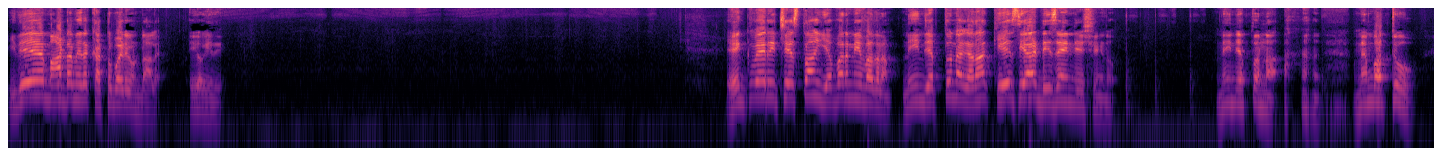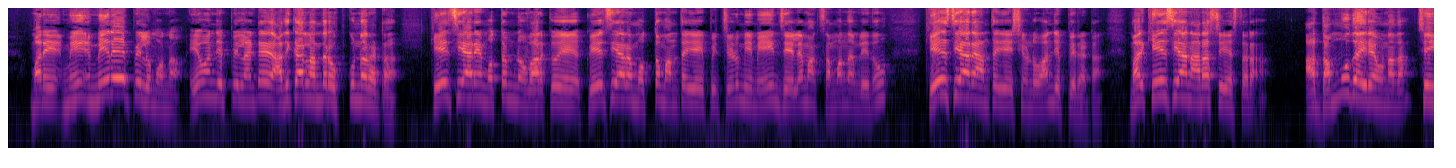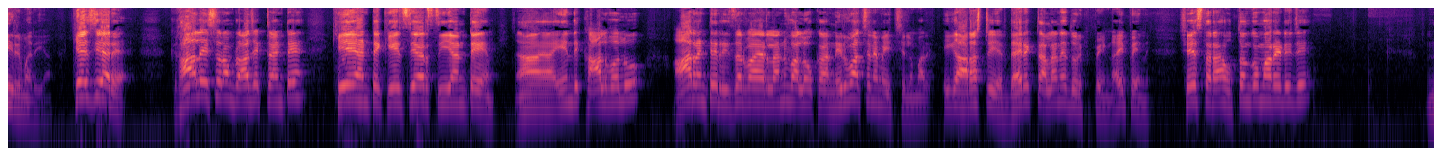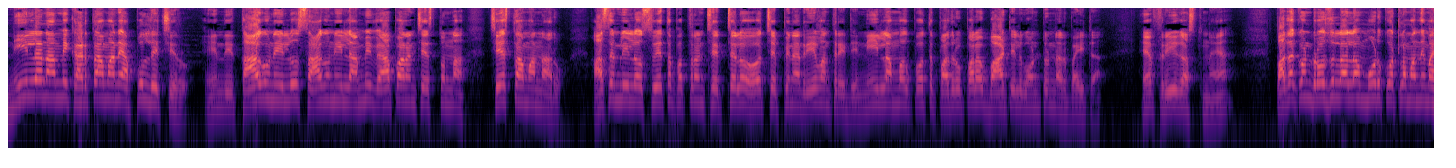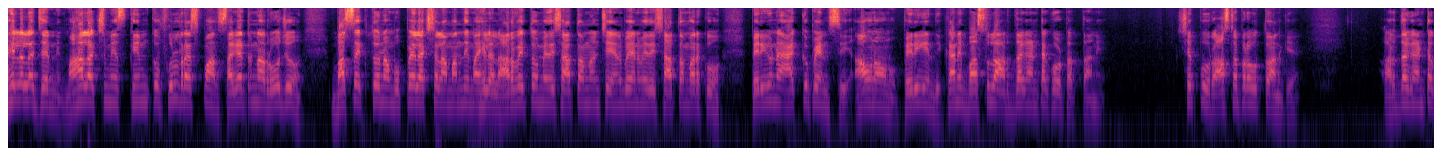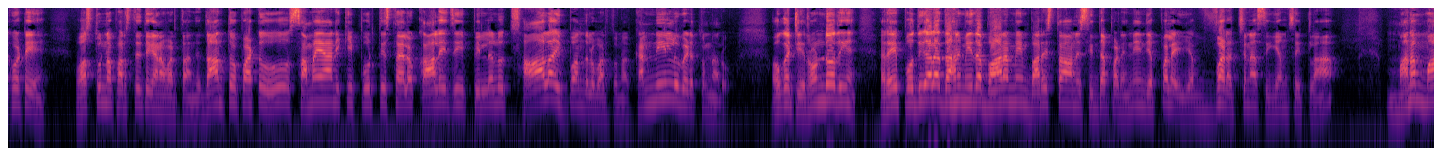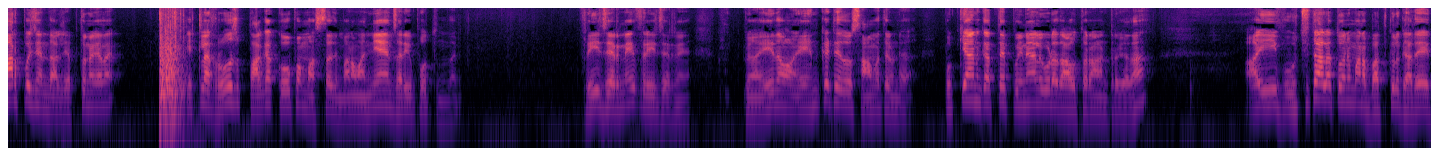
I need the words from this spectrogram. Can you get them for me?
ఇదే మాట మీద కట్టుబడి ఉండాలి. ఇగో ఇది. ఎంక్వైరీ చేస్తాం ఎవరిని వదలం. నేను చెప్తున్నా కదా కేసీఆర్ డిజైన్ చేసిండు. నేను చెప్తున్నా. నెంబర్ టూ మరి మీ మీరే చెప్పిల్లు మొన్న ఏమని చెప్పిల్లంటే అధికారులు అందరూ ఒప్పుకున్నారట. కేసీఆరే మొత్తం వరకు కేసీఆర్ మొత్తం అంతా చేయించాడు మేము ఏం చేయలేం మాకు సంబంధం లేదు కేసీఆర్ అంత చేసిండు అని చెప్పారట. మరి కేసీఆర్ని అరెస్ట్ చేస్తారా? ఆ దమ్ము ధైర్యం ఉన్నదా? చేయరు మరి కేసీఆరే కాళేశ్వరం ప్రాజెక్ట్ అంటే కే అంటే కేసీఆర్ సి అంటే ఏంది కాలువలు ఆర్ అంటే రిజర్వాయర్లు అని వాళ్ళు ఒక నిర్వచనం ఇచ్చిండు మరి. ఇక అరెస్ట్ చేయరు. డైరెక్ట్ అలానే దొరికిపోయింది అయిపోయింది. చేస్తారా ఉత్తమ్ కుమార్ రెడ్డిజీ? నీళ్ళని అమ్మి కడతామని అప్పులు తెచ్చిర్రు. ఏంది? తాగునీళ్ళు సాగునీళ్ళు అమ్మి వ్యాపారం చేస్తున్నా చేస్తామన్నారు. అసెంబ్లీలో శ్వేతపత్రం చర్చలో చెప్పిన రేవంత్ రెడ్డి నీళ్ళు అమ్మకపోతే పది రూపాయల బాటిల్ కొంటున్నారు బయట. ఏ ఫ్రీగా వస్తున్నాయా? పదకొండు రోజులలో మూడు కోట్ల మంది మహిళల జర్నీ. మహాలక్ష్మి స్కీమ్కు ఫుల్ రెస్పాన్స్. సగటున రోజు బస్ ఎక్కుతున్న ముప్పై లక్షల మంది మహిళలు. అరవై తొమ్మిది శాతం నుంచి ఎనభై ఎనిమిది శాతం వరకు పెరిగిన ఆక్యుపెన్సీ అవునవును పెరిగింది. కానీ బస్సులో అర్ధ గంట కోటొత్తాని చెప్పు రాష్ట్ర ప్రభుత్వానికి. అర్ధ కొట్టి వస్తున్న పరిస్థితి కనబడుతుంది. దాంతోపాటు సమయానికి పూర్తి స్థాయిలో కాలేజీ పిల్లలు చాలా ఇబ్బందులు పడుతున్నారు. కన్నీళ్ళు పెడుతున్నారు. ఒకటి. రెండోది రేపు పొద్దుగాల దాని మీద భారం మేము భరిస్తామని సిద్ధపడి నేను చెప్పలే ఎవడొచ్చినా సీఎం సీట్లా మనం మార్పు చెందాలి. చెప్తున్నా కదా. ఇట్లా రోజు పగ కోపం వస్తుంది. మనం అన్యాయం జరిగిపోతుందని. Free journey free journey. ఏదో వెనకటి ఏదో సామెత ఉండే. పుక్యానికి వస్తే పినాలు కూడా తాగుతారా అంటారు కదా. ఆ ఈ ఉచితాలతోనే మన బతుకులు గదే అవుతాయి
